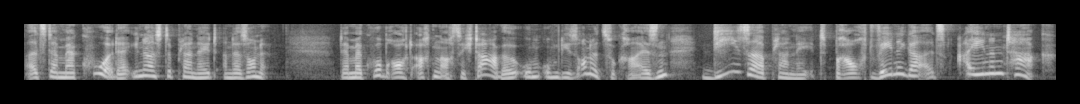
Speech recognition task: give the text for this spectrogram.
als der Merkur, der innerste Planet an der Sonne. Der Merkur braucht 88 Tage, um um die Sonne zu kreisen. Dieser Planet braucht weniger als einen Tag,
